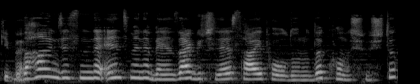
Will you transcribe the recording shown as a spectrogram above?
gibi. Daha öncesinde Ant-Man'e benzer güçlere sahip olduğunu da konuşmuştuk.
